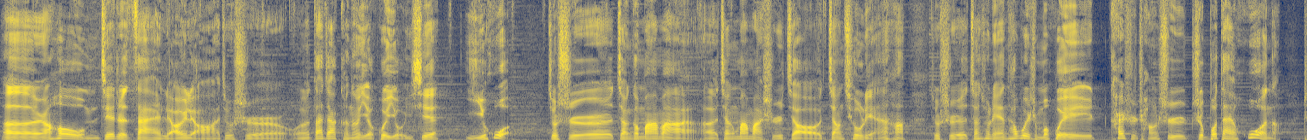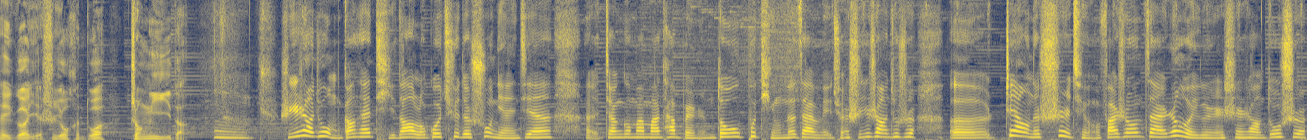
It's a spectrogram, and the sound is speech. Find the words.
呃，然后我们接着再聊一聊啊，就是呃，大家可能也会有一些疑惑，就是江哥妈妈，呃，江哥妈妈是叫江秋莲哈，就是江秋莲她为什么会开始尝试直播带货呢？这个也是有很多争议的。嗯，实际上就我们刚才提到了，过去的数年间，呃，江哥妈妈她本人都不停的在维权。实际上就是，呃，这样的事情发生在任何一个人身上都是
